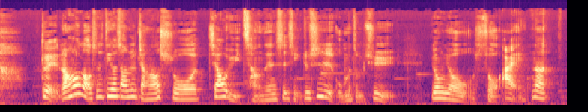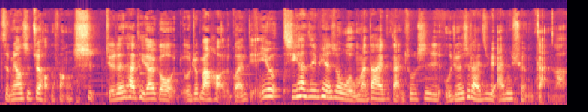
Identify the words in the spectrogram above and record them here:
对，然后老师第二章就讲到说，交与藏这件事情，就是我们怎么去拥有所爱，那怎么样是最好的方式？觉得他提到一个我我觉得蛮好的观点，因为其实看这一片的时候，我蛮大的一个感触是，我觉得是来自于安全感啦，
